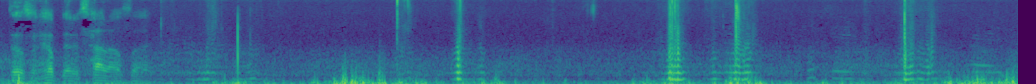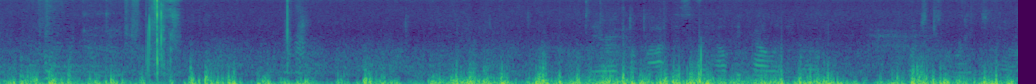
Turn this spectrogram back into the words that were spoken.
It doesn't help that it's hot outside. There's a lot. This is a healthy colony, though, which is great to know.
